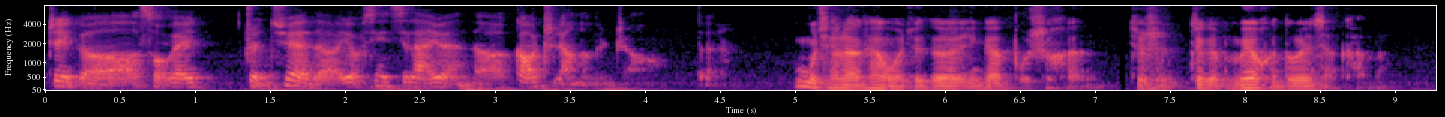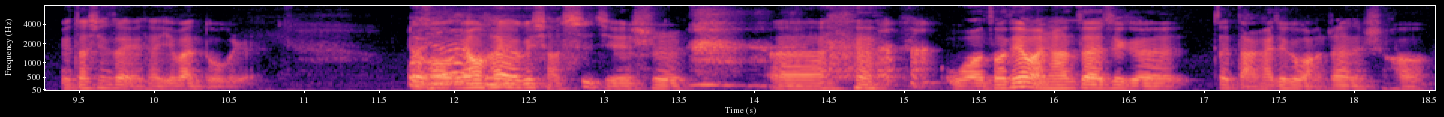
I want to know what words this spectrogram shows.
这个所谓准确的、有信息来源的高质量的文章。对目前来看，我觉得应该不是很，就是这个没有很多人想看吧，因为到现在也才一万多个人。然后，然后还有一个小细节是，呃，我昨天晚上在这个在打开这个网站的时候，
